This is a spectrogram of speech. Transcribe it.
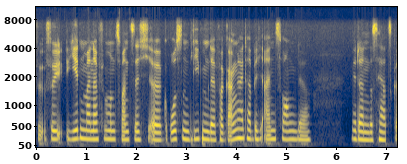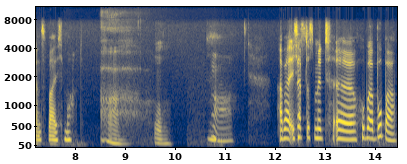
für, für jeden meiner 25 äh, großen Lieben der Vergangenheit habe ich einen Song, der mir dann das Herz ganz weich macht. Ah, Oh. Oh. Aber ich habe das mit äh, Hubba Bubba.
